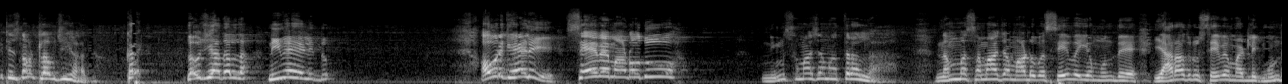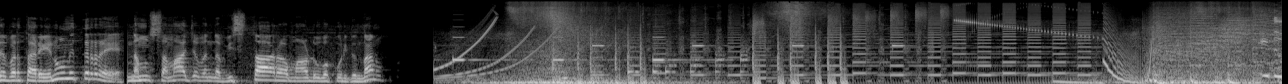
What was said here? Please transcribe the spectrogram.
It is not love jihad. Correct love jihad ಅಲ್ಲ, ನೀವೇ ಹೇಳಿದ್ದು. ಅವ್ರಿಗೆ ಹೇಳಿ, ಸೇವೆ ಮಾಡೋದು ನಿಮ್ಮ ಸಮಾಜ ಮಾತ್ರ ಅಲ್ಲ. ನಮ್ಮ ಸಮಾಜ ಮಾಡುವ ಸೇವೆಯ ಮುಂದೆ ಯಾರಾದರೂ ಸೇವೆ ಮಾಡ್ಲಿಕ್ಕೆ ಮುಂದೆ ಬರ್ತಾರೆ ಏನೋ ಮಿತ್ರರೇ ನಮ್ಮ ಸಮಾಜವನ್ನ ವಿಸ್ತಾರ ಮಾಡುವ ಕುರಿತು ನಾನು ಇದು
